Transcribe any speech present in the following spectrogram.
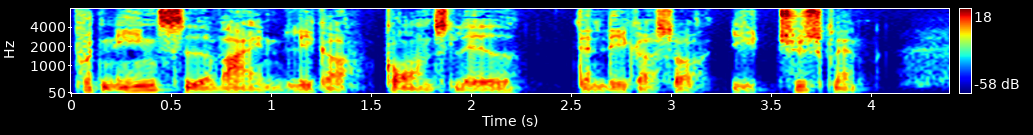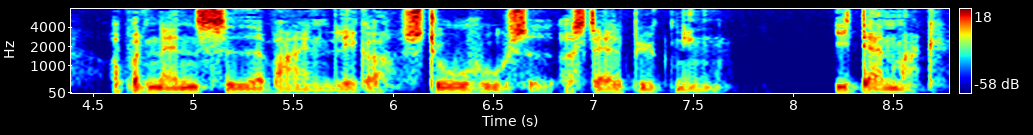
På den ene side af vejen ligger gårdens lade, den ligger så i Tyskland, og på den anden side af vejen ligger stuehuset og staldbygningen i Danmark.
